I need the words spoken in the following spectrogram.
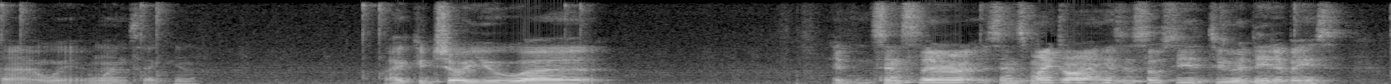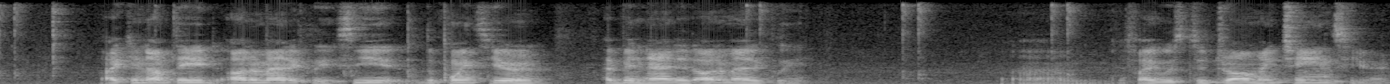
uh, wait one second, I could show you, uh, it, since there, since my drawing is associated to a database, I can update automatically. See, the points here have been added automatically. Um, if I was to draw my chains here,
